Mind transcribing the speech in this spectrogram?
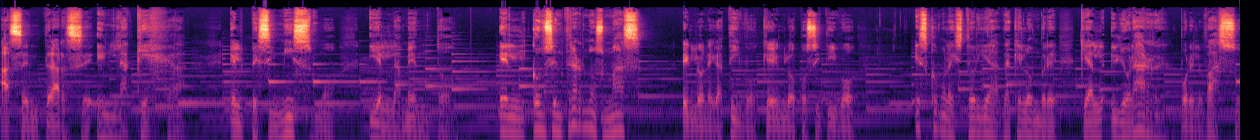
a centrarse en la queja, el pesimismo y el lamento. El concentrarnos más en lo negativo que en lo positivo es como la historia de aquel hombre que al llorar por el vaso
